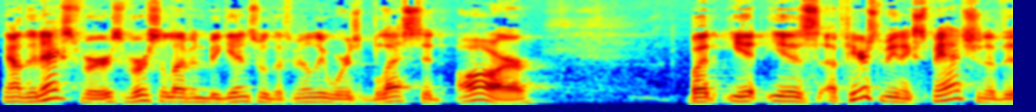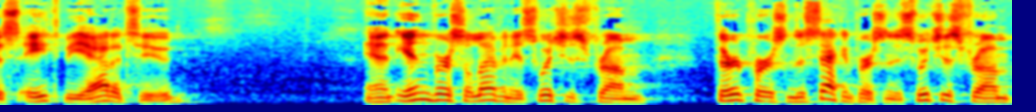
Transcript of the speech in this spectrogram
Now, the next verse, verse 11, begins with the familiar words, blessed are, but it is, appears to be an expansion of this eighth beatitude. And in verse 11, it switches from third person to second person. It switches from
